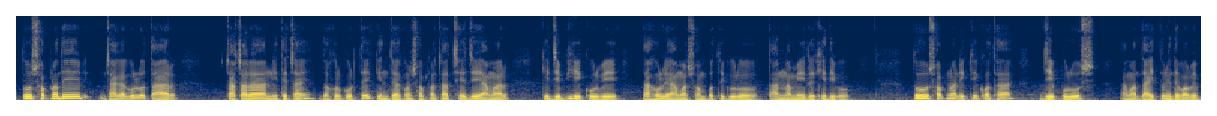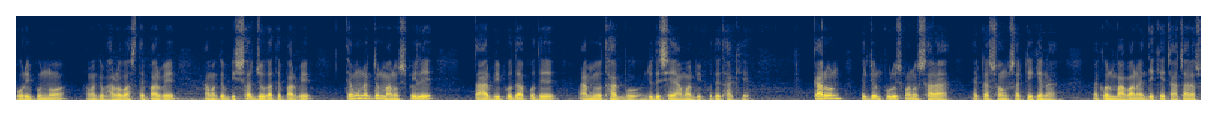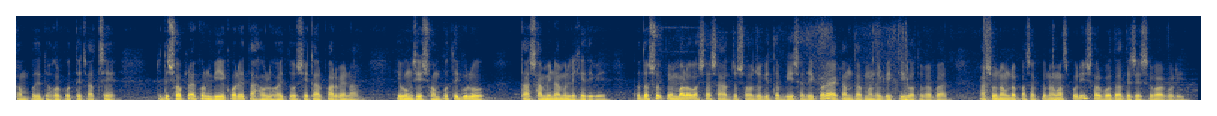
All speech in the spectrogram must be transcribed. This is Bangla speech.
তো স্বপ্নাদের জায়গাগুলো তার চাচারা নিতে চায় দখল করতে। কিন্তু এখন স্বপ্না চাচ্ছে যে আমার কে যে বিয়ে করবে তাহলে আমার সম্পত্তিগুলো তার নামে লিখে দিব। তো স্বপ্নার একটি কথা, যে পুরুষ আমার দায়িত্ব নিতে পারবে, পরিপূর্ণ, আমাকে ভালোবাসতে পারবে, আমাকে বিশ্বাস যোগাতে পারবে, তেমন একজন মানুষ পেলে তার বিপদ আপদে আমিও থাকব, যদি সে আমার বিপদে থাকে। কারণ একজন পুরুষ মানুষ ছাড়া একটা সংসার টিকে না। এখন বাবা না দেখে চাচারা সম্পত্তি দখল করতে চাচ্ছে। যদি স্বপ্ন এখন বিয়ে করে, তাহলে হয়তো সেটা আর পারবে না। এবং সেই সম্পত্তিগুলো তার স্বামী নামে লিখে দিবে। তো দর্শক, প্রেম, ভালোবাসা, সাহায্য, সহযোগিতা, বিয়ে শাদী করা একান্ত আপনাদের ব্যক্তিগত ব্যাপার। আসুন আমরা পাশাক্ত নামাজ পড়ি, সর্বদা দেশের সেবা করি।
